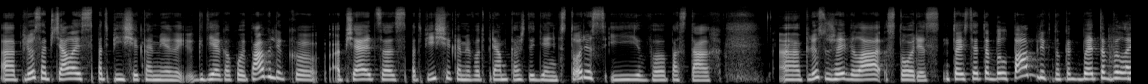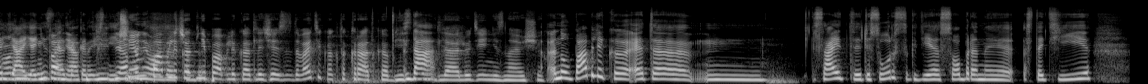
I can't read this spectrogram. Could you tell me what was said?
А, плюс общалась с подписчиками, где какой паблик э, общается с подписчиками вот прям каждый день в сторис и в постах. А, плюс уже вела сторис. То есть это был паблик, но как бы это была ну, я. Я не знаю, как объяснить. Я Чем поняла, паблик от не паблика отличается? Давайте как-то кратко объяснить да. для людей, не знающих. Ну, паблик — это сайт, ресурс, где собраны статьи, Э,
